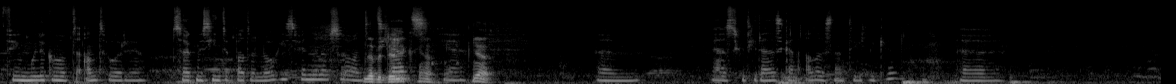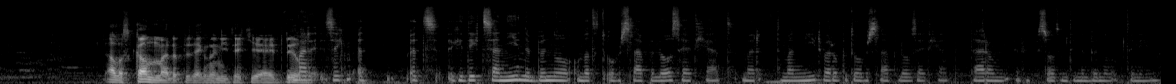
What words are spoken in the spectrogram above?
vind ik moeilijk om op te antwoorden. Dat zou ik misschien te pathologisch vinden of zo. Want Dat bedoel ik, gaat, ja. Ja. Ehm, ja, als het goed gedaan is, kan alles natuurlijk. Hè. Eh, Alles kan, maar dat betekent nog niet dat je het wil. maar zeg, het, het gedicht staat niet in de bundel omdat het over slapeloosheid gaat, maar de manier waarop het over slapeloosheid gaat. Daarom heb ik besloten om het in de bundel op te nemen.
